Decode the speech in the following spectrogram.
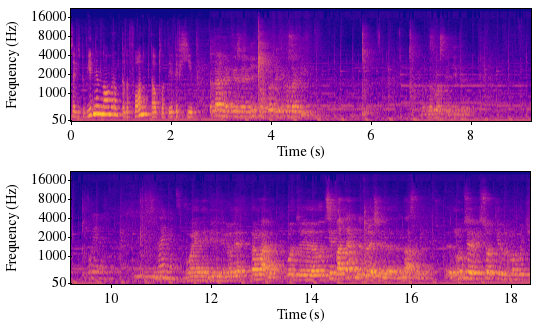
за відповідним номером телефону та оплатити вхід. Питання, яке знайдіть, хто такі козаки? Ну, дорослі діти. Найманці. Воїни, вільні люди. Нормально. От е, ці два терміни, до речі, названі, е, ну це відсотків, мабуть,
